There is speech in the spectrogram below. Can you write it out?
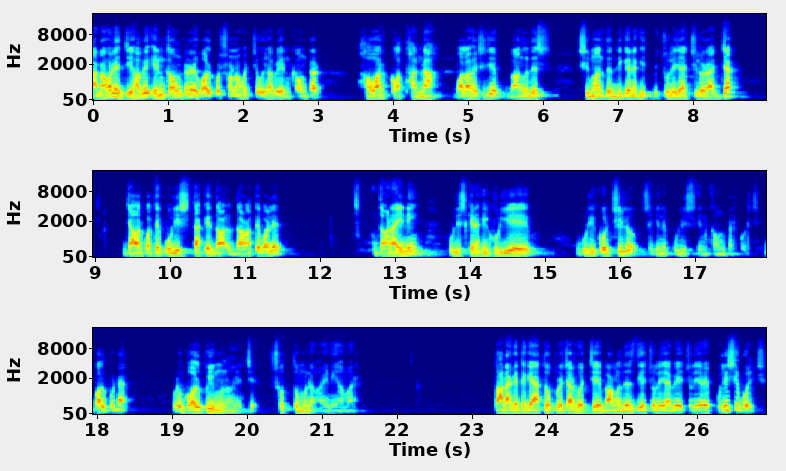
তা না হলে যেভাবে এনকাউন্টারের গল্প শোনা হচ্ছে, ওইভাবে এনকাউন্টার হওয়ার কথা না। বলা হয়েছে যে বাংলাদেশ সীমান্তের দিকে নাকি চলে যাচ্ছিল রাজ্জাক। যাওয়ার পথে পুলিশ তাকে দাঁড়াতে বলে। দাঁড়ায়নি, পুলিশকে নাকি ঘুরিয়ে গুলি করছিল সেই জন্য পুলিশ এনকাউন্টার করেছে। গল্পটা পুরো গল্পই মনে হয়েছে, সত্য মনে হয়নি আমার। তার আগে থেকে এত প্রচার হচ্ছে, বাংলাদেশ দিয়ে চলে যাবে চলে যাবে, পুলিশই বলছে।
